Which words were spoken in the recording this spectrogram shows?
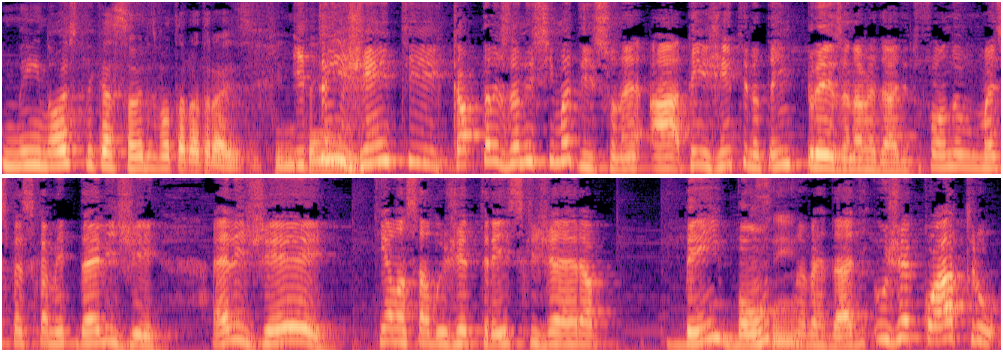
menor explicação, eles voltaram atrás. Enfim, e tem... tem... gente capitalizando em cima disso, né? Ah, tem gente, não tem empresa, na verdade. Estou falando mais especificamente da LG. A LG tinha lançado o G3, que já era bem bom, Sim. na verdade. O G4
